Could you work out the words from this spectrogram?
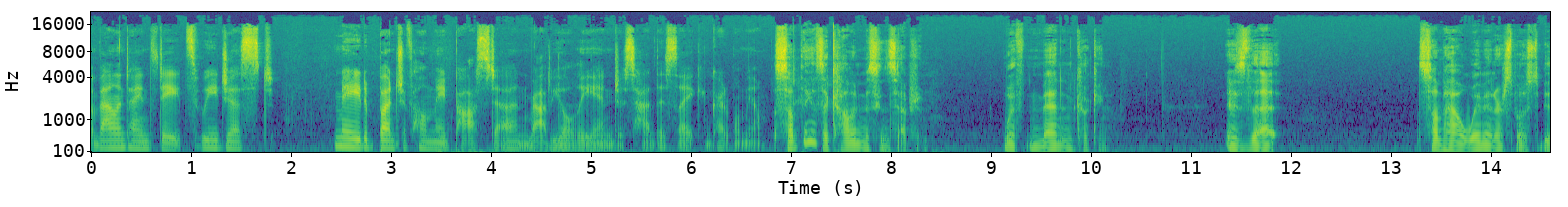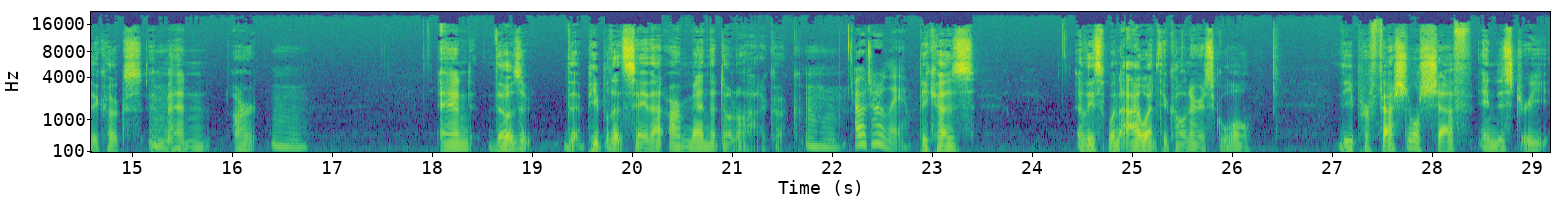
Valentine's dates. We just made a bunch of homemade pasta and ravioli and just had this like incredible meal. Something is a common misconception with men and cooking is that somehow women are supposed to be the cooks and Mhm. men aren't. Mm. And those are the people that say that are men that don't know how to cook. hmm Oh, totally. Because at least when I went through culinary school, the professional chef industry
